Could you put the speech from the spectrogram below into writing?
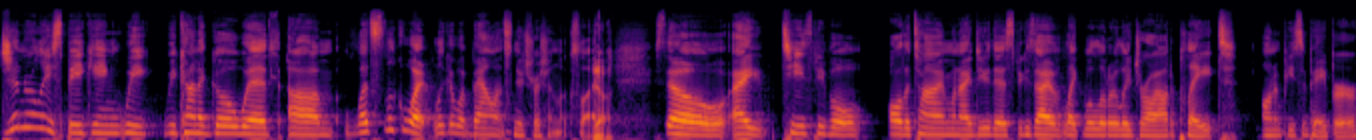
generally speaking, we we kind of go with um, let's look what look at what balanced nutrition looks like. Yeah. So I tease people all the time when I do this because I like will literally draw out a plate on a piece of paper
